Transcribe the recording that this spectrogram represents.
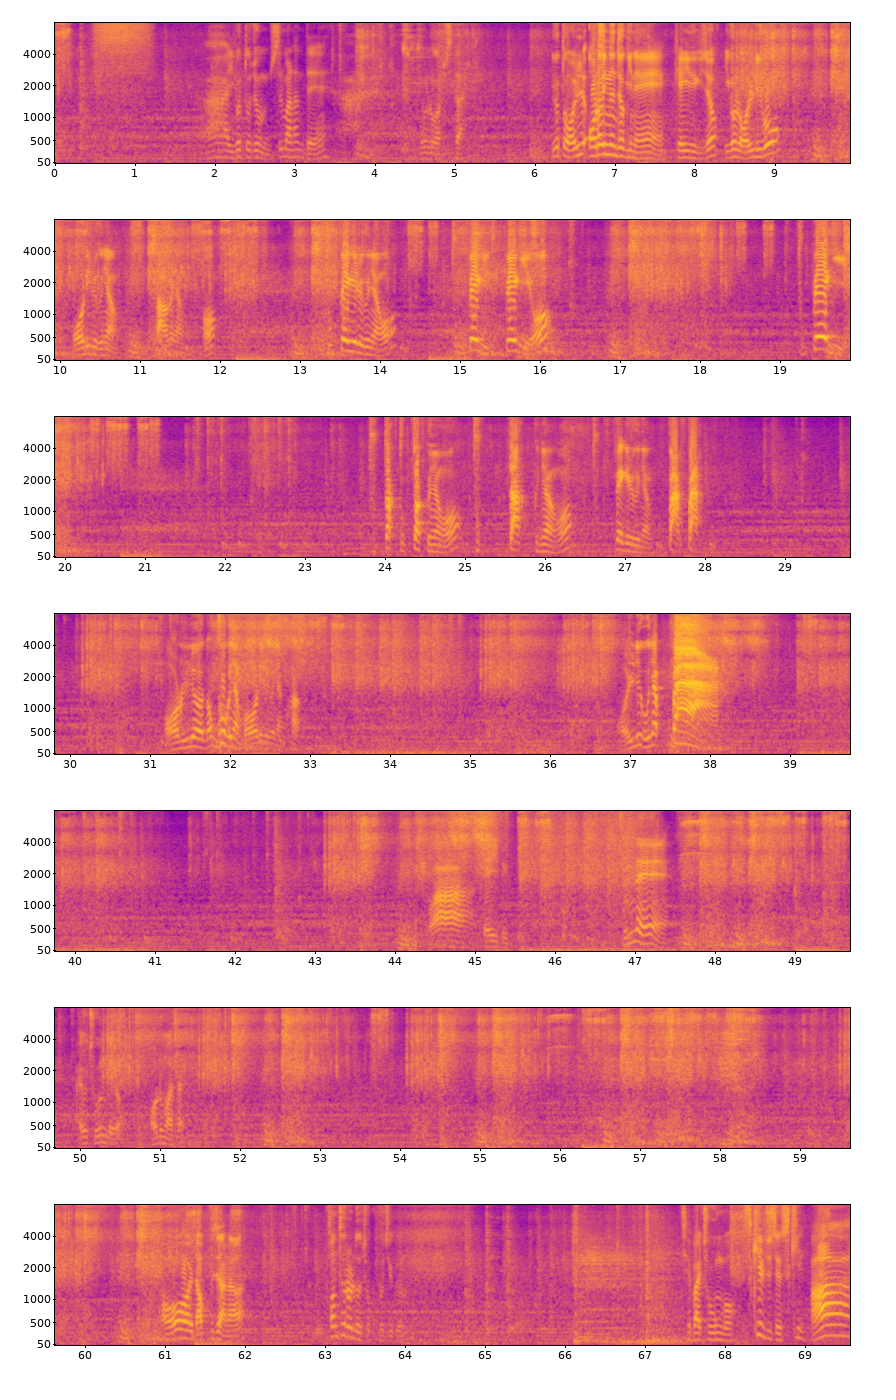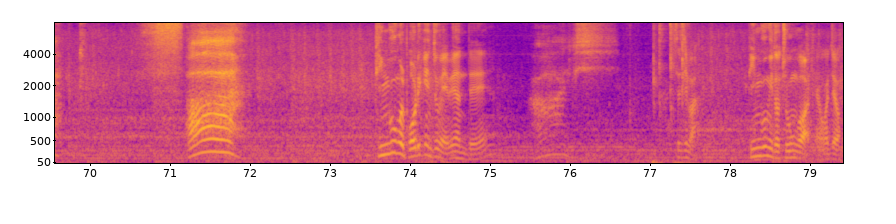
아, 이것도 좀 쓸만한데. 아, 이걸로 갑시다. 이것도 얼, 얼어있는 적이네. 게이득이죠? 이걸로 얼리고, 머리를 그냥, 자, 그냥, 어? 뚝배기를 그냥, 어? 뚝배기, 뚝배기, 어? 뚝배기. 뚝딱뚝딱 그냥, 어? 뚝딱 그냥, 어? 뚝배기를 그냥 빡빡. 얼려놓고 그냥 머리를 그냥 콱 얼리고 그냥 빡 와, 게이드. 좋네. 아, 이거 좋은데요? 얼음 화살? 어, 나쁘지 않아. 컨트롤도 좋고, 지금. 제발 좋은 거. 스킬 주세요, 스킬. 아. 아. 빈궁을 버리긴 좀 애매한데. 아, 이씨. 쓰지 마. 빈궁이 더 좋은 것 같아요, 그죠?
